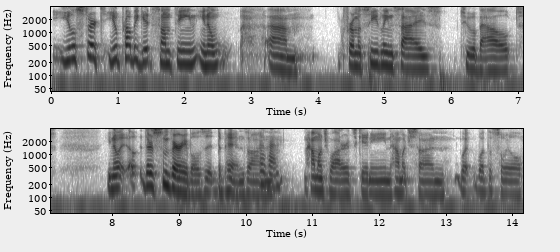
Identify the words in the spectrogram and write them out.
you'll start, you'll probably get something, you know, um, from a seedling size to about, you know, there's some variables. It depends on okay. how much water it's getting, how much sun, what, what the soil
